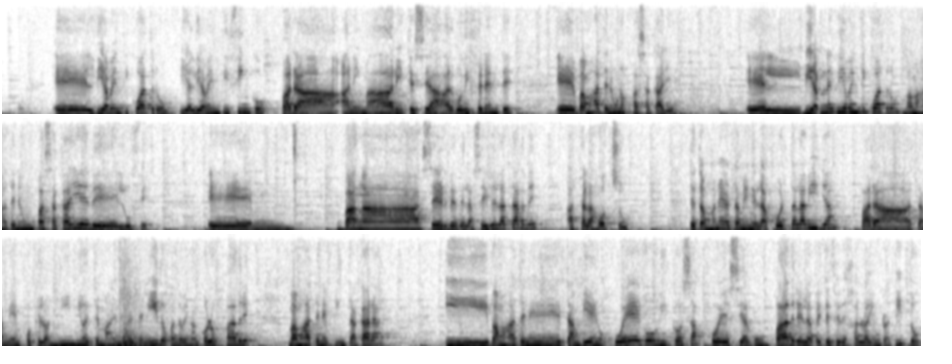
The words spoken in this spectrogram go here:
El día 24 y el día 25, para animar y que sea algo diferente, eh, vamos a tener unos pasacalles. El viernes día 24 vamos a tener un pasacalle de luces. Em, van a ser desde las 6 de la tarde hasta las 8. De todas maneras, también en la puerta a la villa para también pues, que los niños estén más entretenidos cuando vengan con los padres. Vamos a tener pintacaras y vamos a tener también juegos y cosas, pues si algún padre le apetece dejarlo ahí un ratito.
